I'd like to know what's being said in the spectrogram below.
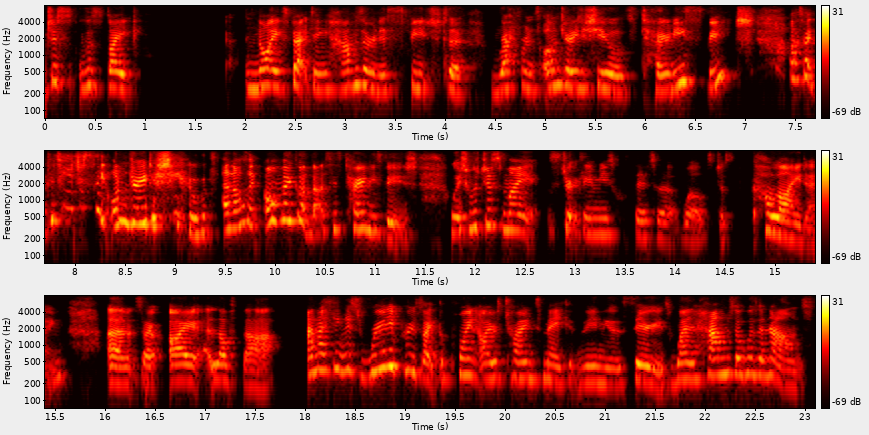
just was like not expecting Hamza in his speech to reference Andre de Shield's Tony speech. I was like, did he just say Andre de Shields? And I was like, oh my god, that's his Tony speech, which was just my strictly musical theatre worlds just colliding. Um, so I love that. And I think this really proves like the point I was trying to make at the beginning of the series when Hamza was announced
